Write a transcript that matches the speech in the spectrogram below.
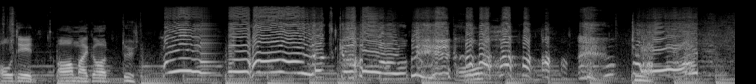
All dead. Oh my god, dude. 哈哈哈哈！哦。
